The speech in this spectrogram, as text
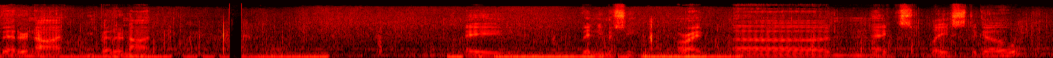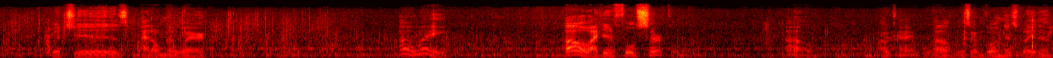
better not. You better not. Hey, vending machine. All right. Uh, next place to go, which is I don't know where. Oh wait. I did a full circle. Oh. Okay. Well, looks like I'm going this way then.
